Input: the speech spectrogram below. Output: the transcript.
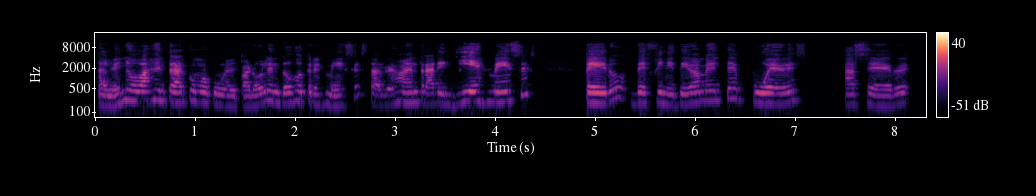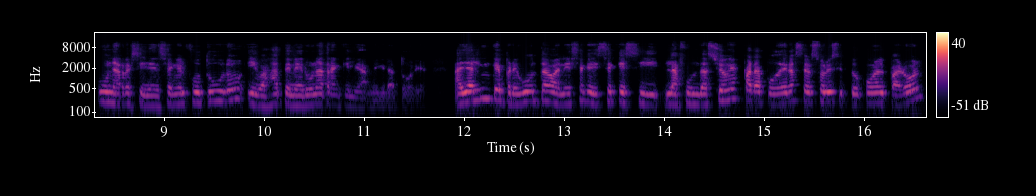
tal vez no vas a entrar como con el parol en dos o tres meses, tal vez vas a entrar en diez meses, pero definitivamente puedes hacer una residencia en el futuro y vas a tener una tranquilidad migratoria. Hay alguien que pregunta, Vanessa, que dice que si la fundación es para poder hacer solicitud con el parol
